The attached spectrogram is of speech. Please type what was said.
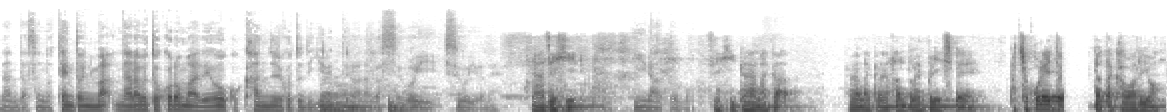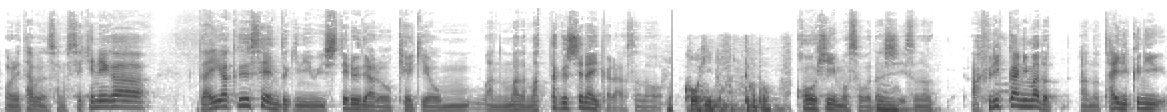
なんだその店頭に、ま、並ぶところまでをこう感じることできるっていうのはなんかすごい、すごいよね。いや、ぜひ、いいなと思う。ぜひガーナか、ガーナかサントメプリンシペ、チョコレートの方変わるよ。俺多分その関根が大学生の時にしてるであろう経験をあのまだ全くしてないからそのコーヒーとかってこと？コーヒーもそうだし、うん。そのアフリカにまだあの大陸に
